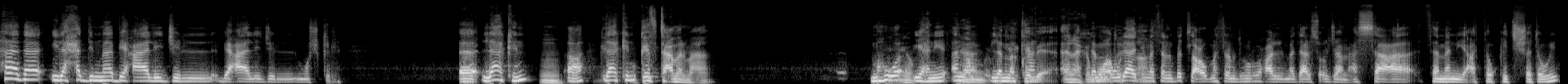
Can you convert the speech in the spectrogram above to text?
هذا إلى حد ما بيعالج ال... بيعالج المشكلة أه، لكن مم. آه لكن وكيف تتعامل معه؟ ما هو يعني أنا لما كان أنا لما أولادي آه. مثلا بيطلعوا مثلا بدهم يروحوا على المدارس والجامعة الساعة 8 على التوقيت الشتوي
